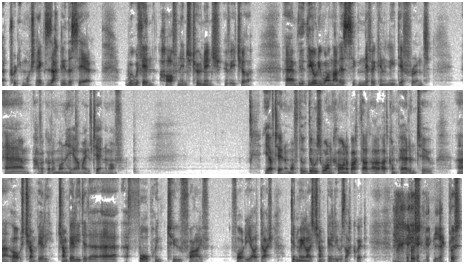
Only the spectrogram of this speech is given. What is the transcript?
are pretty much exactly the same within half an inch to an inch of each other. Um, the, the only one that is significantly different Um, have I got them on here? I might have taken them off. Yeah, I've taken them off. There, was one cornerback that I, would compared him to. Uh, oh, it was Champ Bailey. Champ Bailey did a, a, a 4.25 40 yard dash. Didn't realise Champ Bailey was that quick. Plus, yeah. plus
